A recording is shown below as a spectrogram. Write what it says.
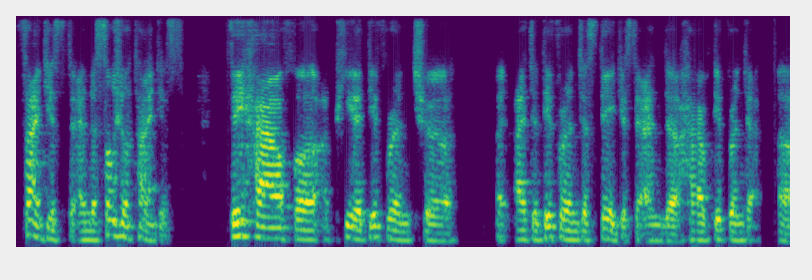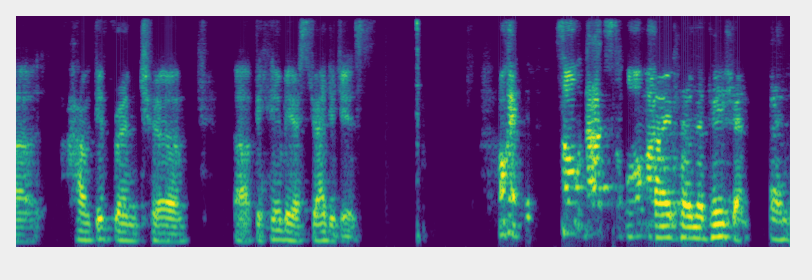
scientists and social scientists, they have appeared different at different stages and have different have different uh, behavior strategies. Okay, so that's all my presentation. And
